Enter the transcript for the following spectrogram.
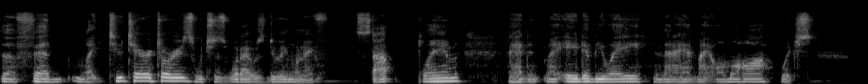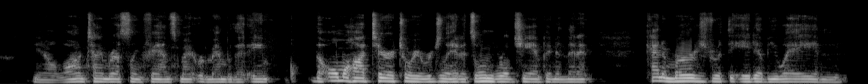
the Fed like two territories, which is what I was doing when I stopped playing. I had my AWA and then I had my Omaha, which you know, longtime wrestling fans might remember that the Omaha territory originally had its own world champion, and then it kind of merged with the AWA, and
